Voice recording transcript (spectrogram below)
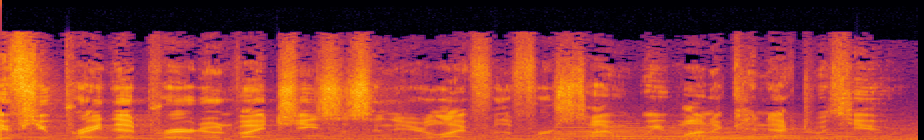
If you prayed that prayer to invite Jesus into your life for the first time, we want to connect with you.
